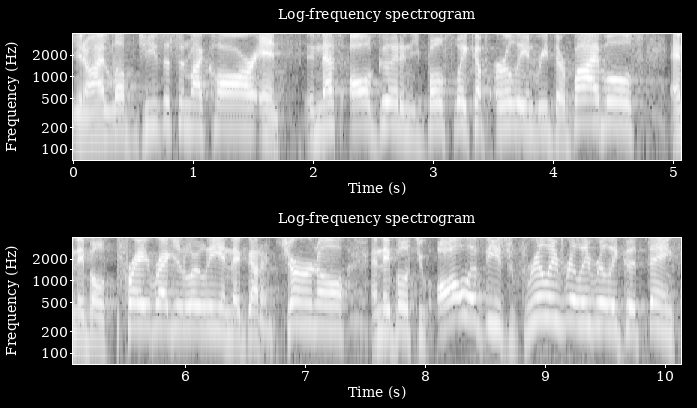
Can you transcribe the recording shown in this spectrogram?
you know, I love Jesus in my car, and, and that's all good. And you both wake up early and read their Bibles, and they both pray regularly, and they've got a journal, and they both do all of these really, really, really good things.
